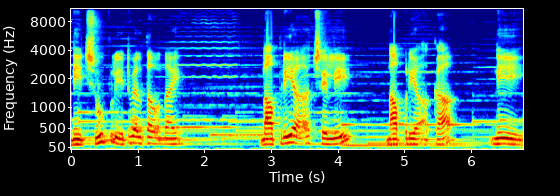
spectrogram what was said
నీ చూపులు ఎటు వెళ్తా ఉన్నాయి? నా ప్రియ చెల్లి నా ప్రియ అక్క నీ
